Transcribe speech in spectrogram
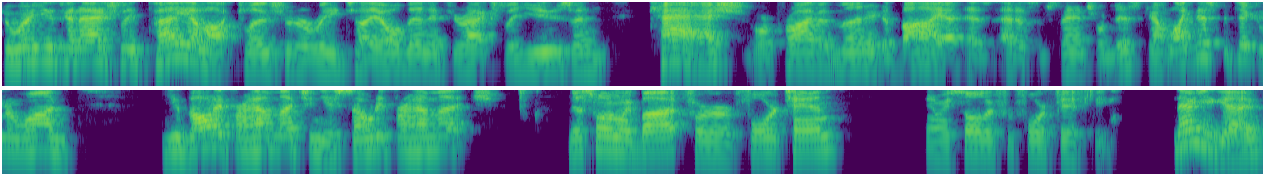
to where you can actually pay a lot closer to retail than if you're actually using cash or private money to buy it as at a substantial discount. Like this particular one, you bought it for how much and you sold it for how much? This one we bought for 410 and we sold it for 450. There you go.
